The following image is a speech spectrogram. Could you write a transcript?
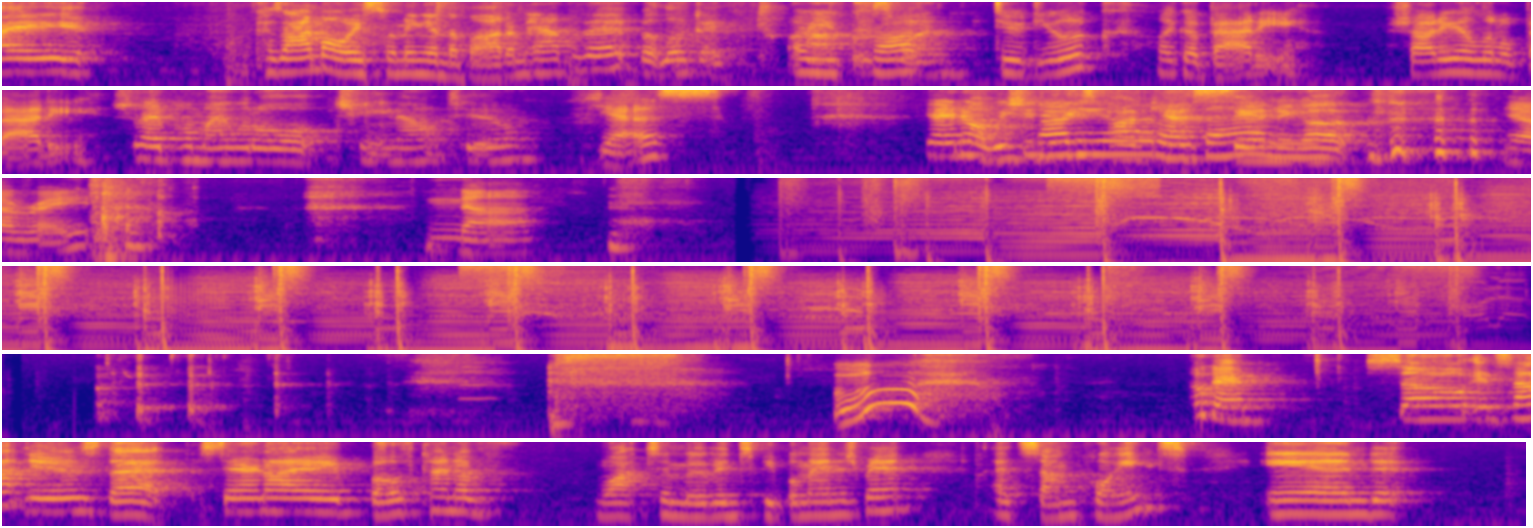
I, because I'm always swimming in the bottom half of it, but look, I Oh, you crop, dude. You look like a baddie. Shoddy, a little baddie. Should I pull my little chain out too? Yes. Yeah, I know. We should do these podcasts standing up. Yeah. Right. nah. Ooh. okay. So it's not news that Sarah and I both kind of want to move into people management at some point, And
